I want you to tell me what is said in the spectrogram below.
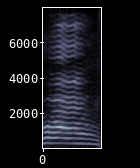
Oh.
